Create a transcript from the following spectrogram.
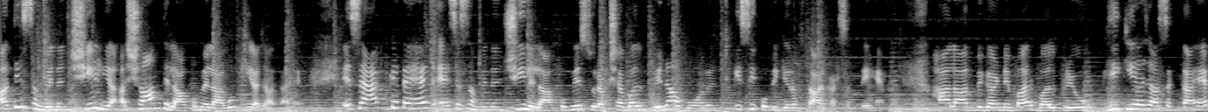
अति संवेदनशील या अशांत इलाकों में लागू किया जाता है। इस एक्ट के तहत ऐसे संवेदनशील इलाकों में सुरक्षा बल बिना वारंट किसी को भी गिरफ़्तार कर सकते हैं। हालात बिगड़ने पर बल प्रयोग भी किया जा सकता है।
